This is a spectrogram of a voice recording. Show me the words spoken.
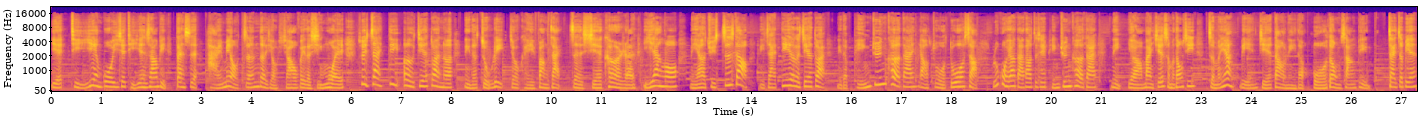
也体验过一些体验商品，但是还没有真的有消费的行为，所以在第二阶段呢，你的主力就可以放在这些客人一样哦。你要去知道你在第二个阶段你的平均客单要做多少，如果要达到这些平均客单，你又要卖些什么东西？怎么样连接到你的活动商品？在这边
